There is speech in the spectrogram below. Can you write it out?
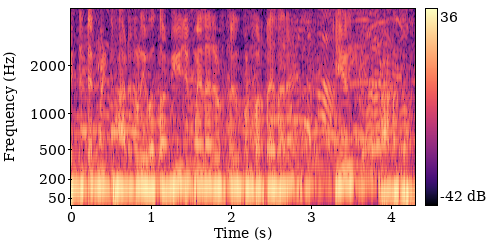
ಎಂಟರ್ಟೈನ್ಮೆಂಟ್ ಹಾಡುಗಳು ಇವತ್ತು ಮ್ಯೂಸಿಕ್ ಮೈಲರ್ ಇವರು ತೆಗೆದುಕೊಂಡು ಬರ್ತಾ ಇದ್ದಾರೆ. ಕೇಳಿ ಆನಂದಿಸಿ.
